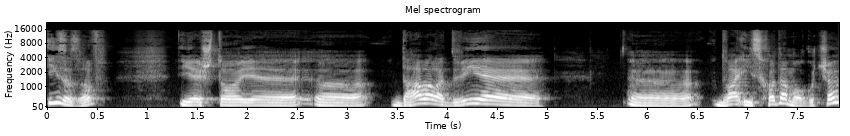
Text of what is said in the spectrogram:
izazov, je što je davala dvije, e, dva ishoda moguća,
